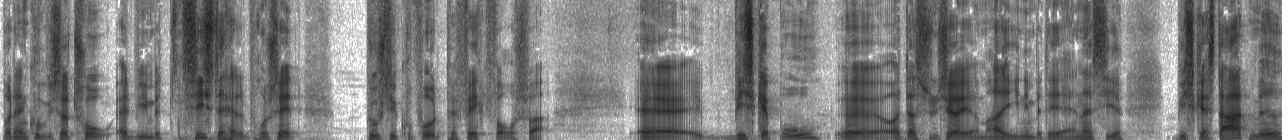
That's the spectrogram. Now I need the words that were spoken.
Hvordan kunne vi så tro, at vi med den sidste halve procent pludselig kunne få et perfekt forsvar? Øh, vi skal bruge, øh, og der synes jeg, jeg er meget enig med det, Anna siger, vi skal starte med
